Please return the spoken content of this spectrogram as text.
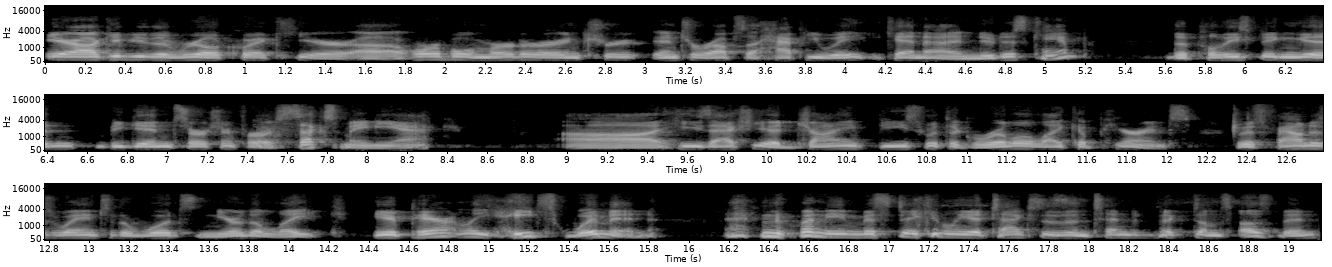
Here, I'll give you the real quick here. Uh, a horrible murderer intru- interrupts a happy weekend at a nudist camp. The police begin begin searching for a sex maniac. Uh, he's actually a giant beast with a gorilla-like appearance who has found his way into the woods near the lake. He apparently hates women, and when he mistakenly attacks his intended victim's husband,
